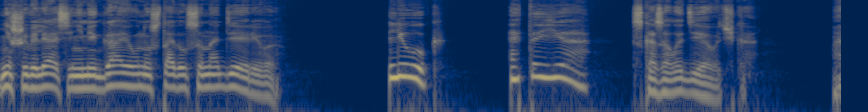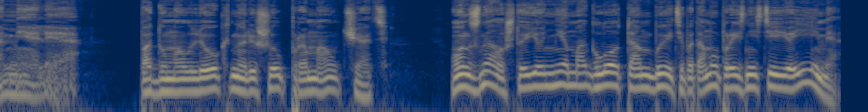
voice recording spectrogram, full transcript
не шевелясь и не мигая, он уставился на дерево. «Люк, это я», — сказала девочка. «Амелия», — подумал Люк, но решил промолчать. Он знал, что ее не могло там быть, и потому произнести ее имя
